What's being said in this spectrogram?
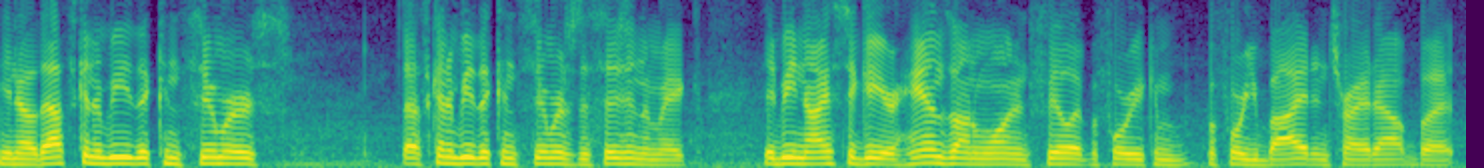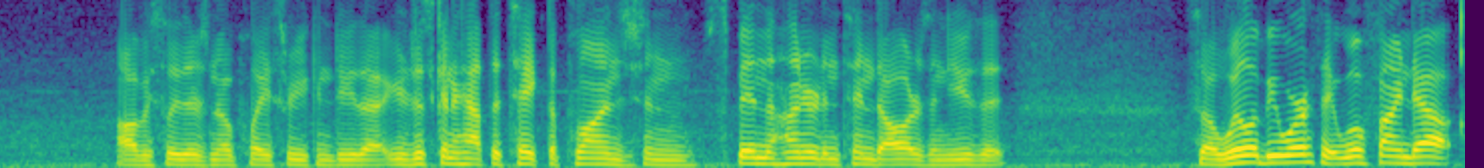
you know, that's going to be the consumer's that's going to be the consumer's decision to make. It'd be nice to get your hands on one and feel it before you can before you buy it and try it out, but obviously there's no place where you can do that. You're just going to have to take the plunge and spend the $110 and use it. So will it be worth it? We'll find out.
